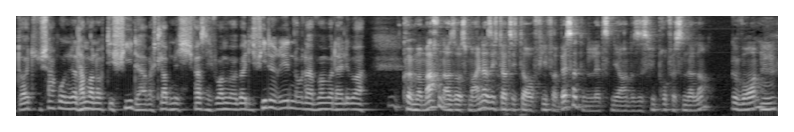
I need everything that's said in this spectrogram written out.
deutschen Schachbund, dann haben wir noch die FIDE, aber ich glaube nicht, ich weiß nicht, wollen wir über die FIDE reden oder wollen wir da lieber Können wir machen. Also aus meiner Sicht hat sich da auch viel verbessert in den letzten Jahren. Das ist viel professioneller geworden.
